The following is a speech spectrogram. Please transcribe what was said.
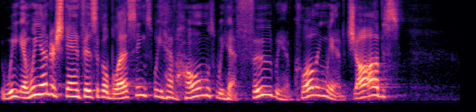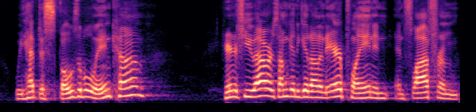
We, and we understand physical blessings. We have homes, we have food, we have clothing, we have jobs, we have disposable income. Here in a few hours, I'm going to get on an airplane and, and fly from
